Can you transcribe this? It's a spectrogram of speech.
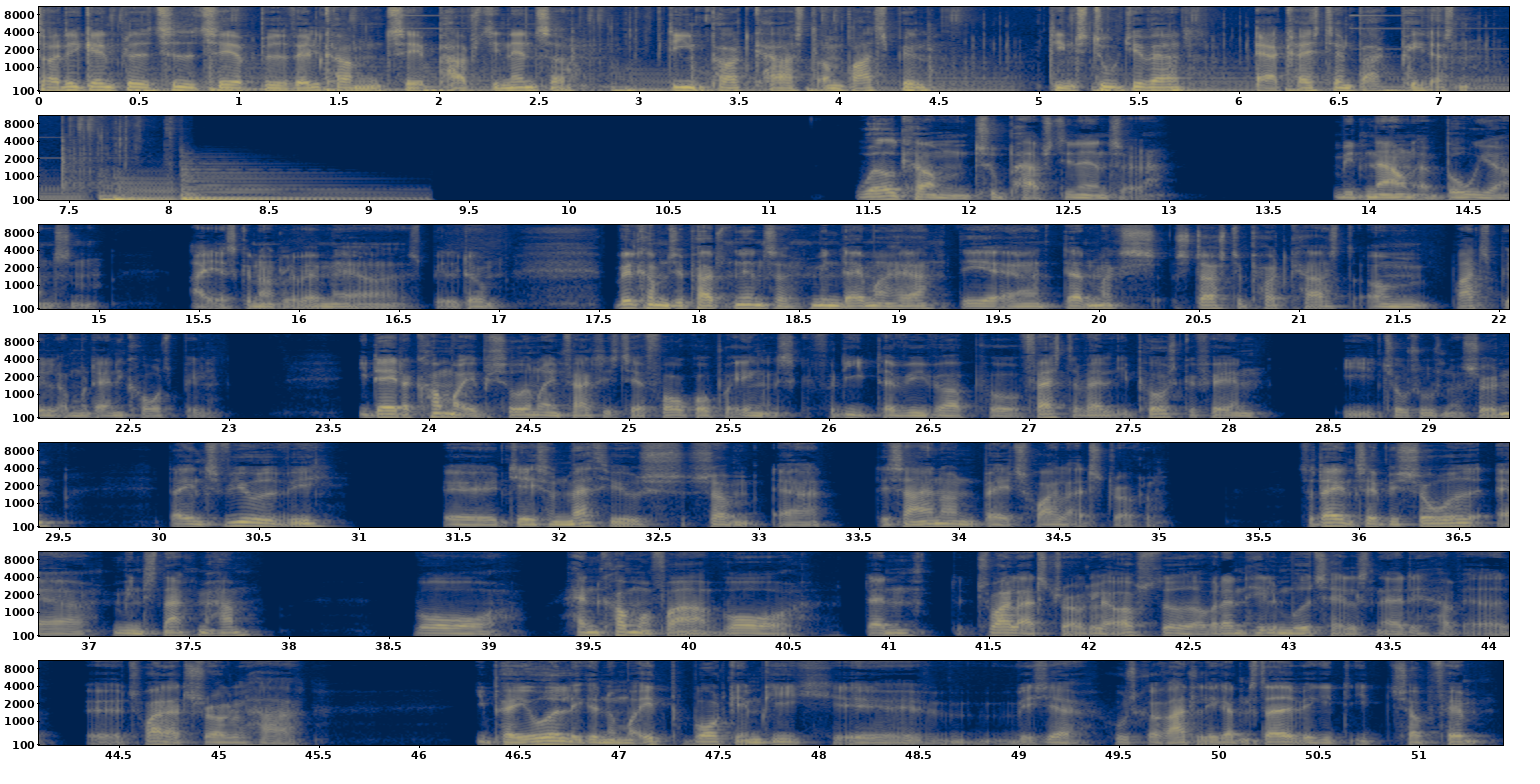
Så er det igen blevet tid til at byde velkommen til Papstinenser, din podcast om brætspil. Din studievært er Christian Bak petersen Welcome to Papstinenser. Mit navn er Bo Jørgensen. Ej, jeg skal nok lade være med at spille dum. Velkommen til Papstinenser, mine damer og herrer. Det er Danmarks største podcast om brætspil og moderne kortspil. I dag der kommer episoden rent faktisk til at foregå på engelsk, fordi da vi var på festival i påskeferien i 2017, der interviewede vi øh, Jason Matthews, som er designeren bag Twilight Struggle. Så dagens episode er min snak med ham, hvor han kommer fra, hvor hvordan Twilight Struggle er opstået, og hvordan hele modtagelsen af det har været. Øh, Twilight Struggle har i perioder ligget nummer et på Board Game Geek. Øh, hvis jeg husker ret, ligger den stadigvæk i, i top 5,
